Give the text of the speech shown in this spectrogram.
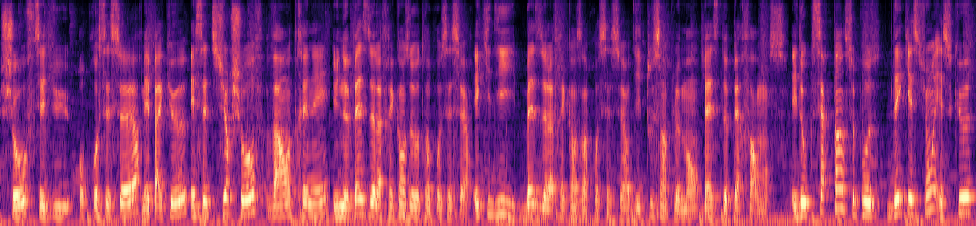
chauffe, c'est dû au processeur, mais pas que, et cette surchauffe va entraîner une baisse de la fréquence de votre processeur. Et qui dit baisse de la fréquence d'un processeur, dit tout simplement baisse de performance. Et donc certains se posent des questions, est-ce que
